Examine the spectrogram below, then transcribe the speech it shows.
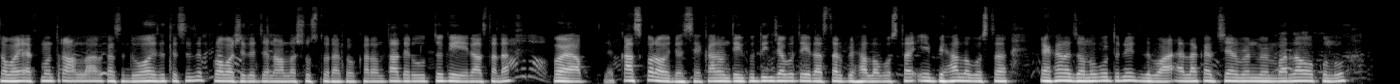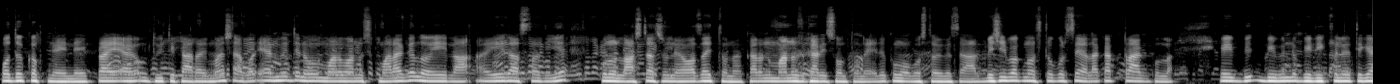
সবাই একমাত্র আল্লাহর কাছে দোয়া হইতেছে যে প্রবাসীদের যেন আল্লাহ সুস্থ রাখো। কারণ তাদের উদ্যোগে এই রাস্তাটা কাজ করা হইতেছে। কারণ দীর্ঘদিন যাবত এই রাস্তার বেহাল অবস্থা, এই বেহাল অবস্থা এখানে জনপ্রতিনিধি বা এলাকার চেয়ারম্যান, মেম্বাররাও কোনো পদক্ষেপ নেয় নেই। প্রায় দুই থেকে আড়াই মাস। আবার এর মধ্যে মানুষ মারা গেল এই এই রাস্তা দিয়ে কোনো লাশ টাশ নেওয়া যাইতো না। কারণ মানুষ গাড়ি চলতো না, এরকম অবস্থা হয়ে গেছে। আর বেশিরভাগ নষ্ট করছে এলাকার ট্রাকগুলা এই বিভিন্ন বিড়ি থেকে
